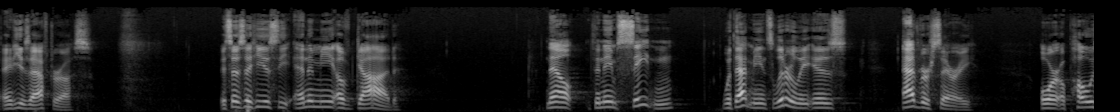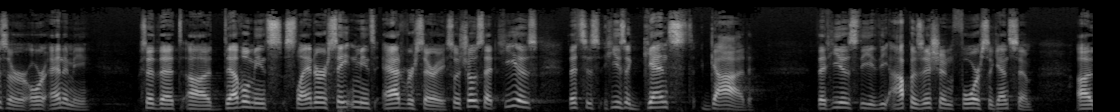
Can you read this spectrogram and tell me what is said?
and he is after us. It says that he is the enemy of God. Now, the name Satan, what that means literally is adversary or opposer or enemy. We said that uh, devil means slanderer, Satan means adversary. So it shows that he is that's his, he's against God, that he is the, the opposition force against him. Uh,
